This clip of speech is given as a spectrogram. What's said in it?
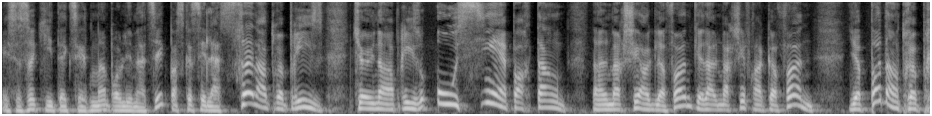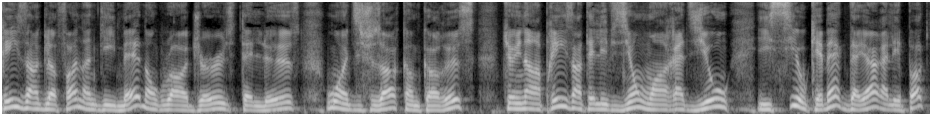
et c'est ça qui est extrêmement problématique, parce que c'est la seule entreprise qui a une emprise aussi importante dans le marché anglophone que dans le marché francophone. Il n'y a pas d'entreprise anglophone, entre guillemets, donc Rogers, TELUS ou un diffuseur comme Chorus, qui a une emprise en télévision ou en radio ici au Québec. D'ailleurs, à l'époque,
